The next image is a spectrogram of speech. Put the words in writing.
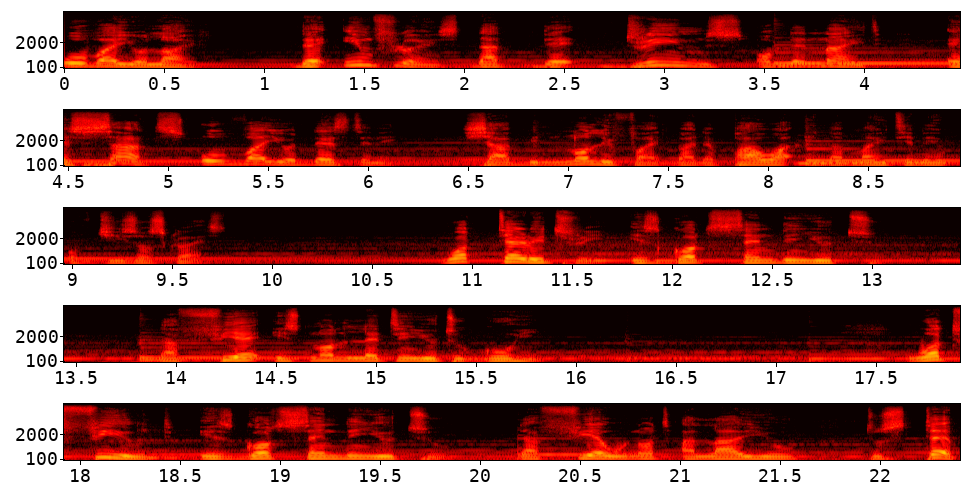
over your life. The influence that the dreams of the night exerts over your destiny shall be nullified by the power in the mighty name of Jesus Christ. What territory is God sending you to that fear is not letting you to go in? What field is God sending you to that fear will not allow you to step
